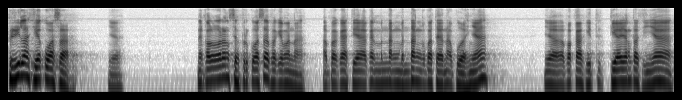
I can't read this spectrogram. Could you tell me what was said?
berilah dia kuasa. Ya. Nah kalau orang sudah berkuasa bagaimana? Apakah dia akan mentang-mentang kepada anak buahnya? Ya, apakah gitu, dia yang tadinya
